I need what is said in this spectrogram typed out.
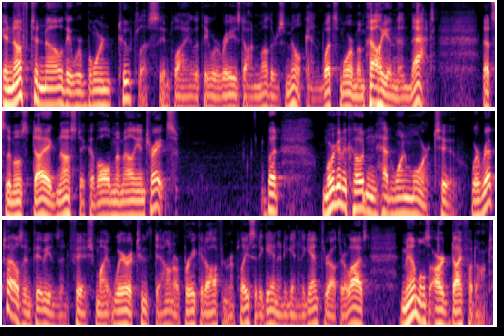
enough to know they were born toothless, implying that they were raised on mother's milk. And what's more mammalian than that? That's the most diagnostic of all mammalian traits. But Morganucodon had one more, too. Where reptiles, amphibians, and fish might wear a tooth down or break it off and replace it again and again and again throughout their lives, mammals are diphodont,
